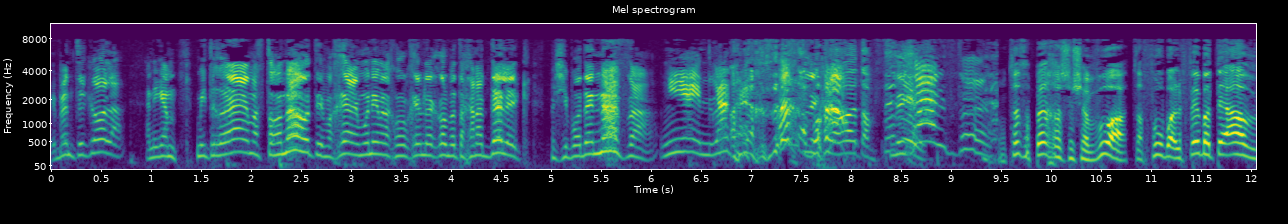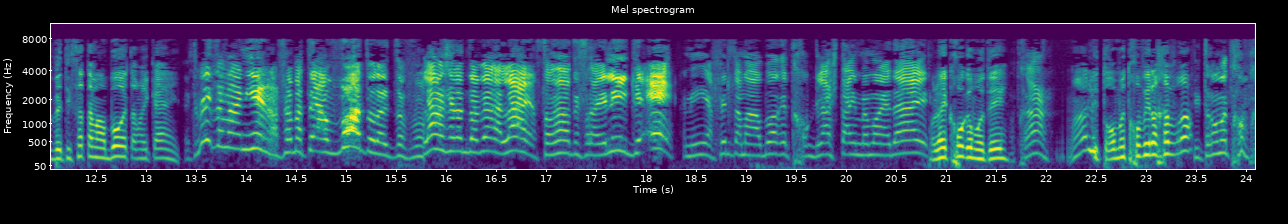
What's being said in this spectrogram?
מבנצי קולה. אני גם מתרועע עם אסטרונאוטים, אחרי האימונים אנחנו הולכים לאכול בתחנת דלק, בשיפודי נאסא. אני אחזיר לך, בוא נראה, תפסיק. סליחה, אני רוצה לספר לך שהשבוע צפו באלפי בתי אב בטיסת המעבורת האמריקאית. את מי מעניין? אלפי בתי אבות אולי צפו. למה שלא תדבר עליי, אסטרונאוט ישראלי גאה? אני אפעיל את המעבורת חוגלה שתיים במו ידיי. אולי ייקחו גם אותי? אותך? אה, לתרום את חובי לחברה. תתרום את חובך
